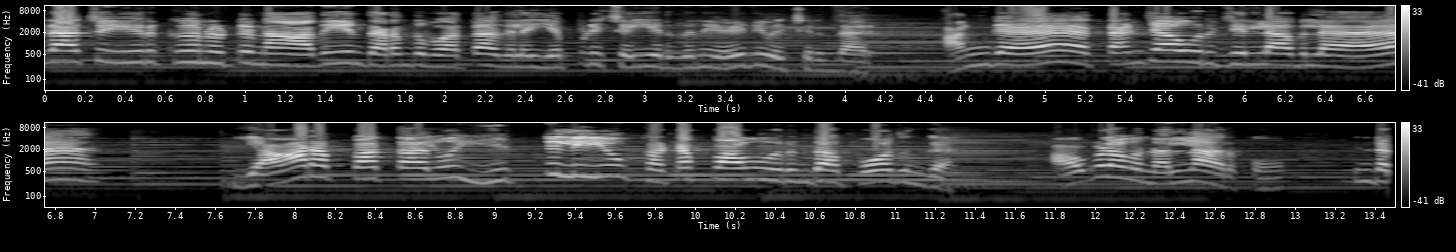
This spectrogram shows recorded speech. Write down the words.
ஏதாச்சும் இருக்குன்னுட்டு நான் அதையும் திறந்து பார்த்தா அதில் எப்படி செய்யறதுன்னு எழுதி வச்சிருந்தாரு. அங்கே தஞ்சாவூர் ஜில்லாவில் யாரை பார்த்தாலும் இட்லியும் கடப்பாவும் இருந்தால் போதுங்க. அவ்வளவு நல்லா இருக்கும். இந்த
